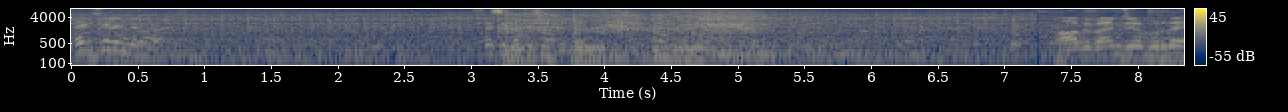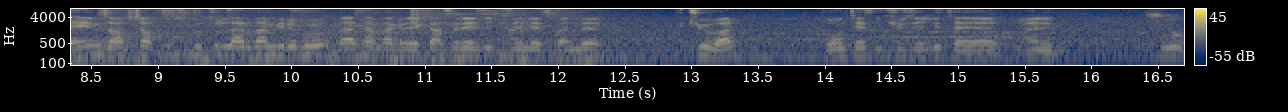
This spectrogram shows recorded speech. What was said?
Tek silindir mi? Sesi de bu şekilde. Abi bence burada en cafcaflı skuterlerden biri bu. Zaten bak RKS RZ 250S bende küçüğü var. Zontes 250 TE. Yani şu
